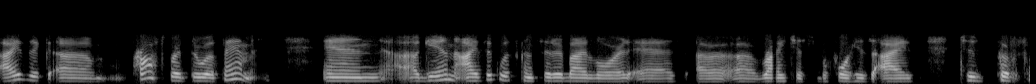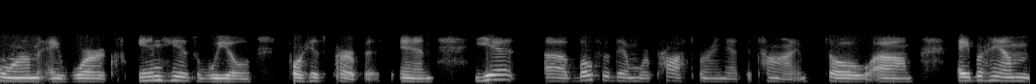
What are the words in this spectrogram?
Isaac um, prospered through a famine, and again, Isaac was considered by Lord as uh, uh, righteous before His eyes to perform a work in His will for His purpose, and yet. Uh, both of them were prospering at the time. So um, Abraham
